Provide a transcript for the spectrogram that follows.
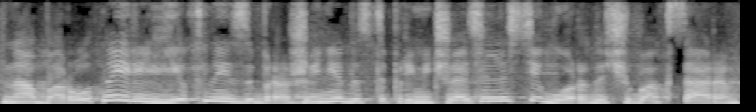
На оборотной – рельефное изображение достопримечательности города Чебоксары.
